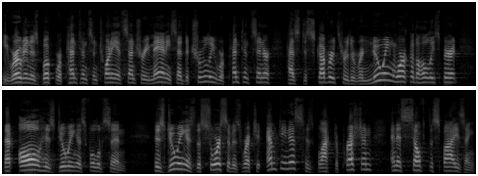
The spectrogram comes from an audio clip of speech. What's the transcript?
He wrote in his book, Repentance in 20th Century Man, he said, The truly repentant sinner has discovered through the renewing work of the Holy Spirit that all his doing is full of sin. His doing is the source of his wretched emptiness, his black depression, and his self despising.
